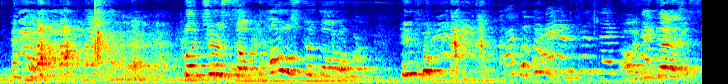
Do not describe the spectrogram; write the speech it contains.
but you're supposed to go to work. I'm going because like Oh, he does.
